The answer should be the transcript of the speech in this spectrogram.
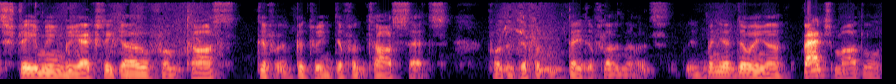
streaming. We actually go from tasks different between different task sets for the different data flow nodes. When you're doing a batch model,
